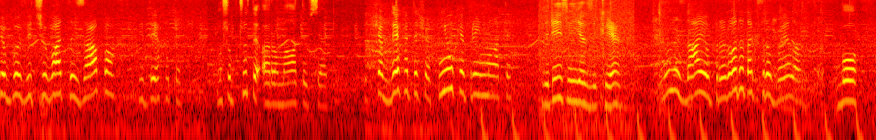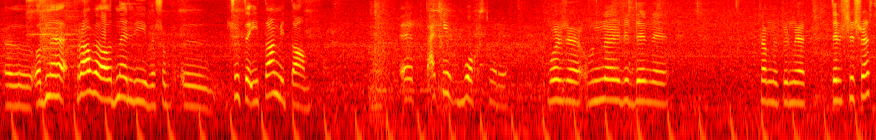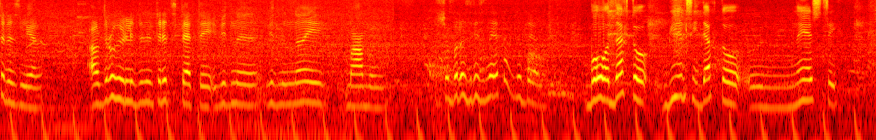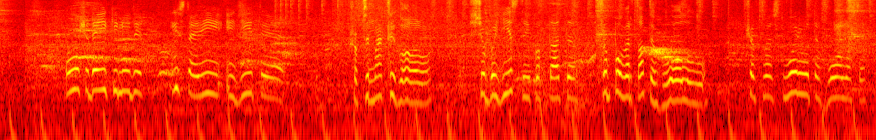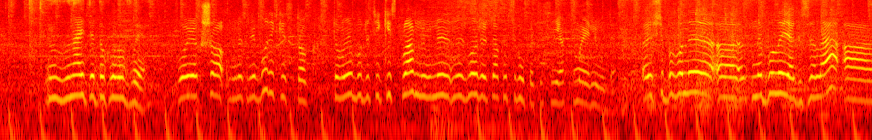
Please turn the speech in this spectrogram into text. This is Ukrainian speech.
щоб відчувати запах і дихати. Ну, щоб чути аромати всякі. Щоб дихати, щоб нюхи приймати. Різні язики. Ну не знаю, природа так зробила. Бо е, одне праве, а одне ліве, щоб е, чути і там, і там. Е, так їх Бог створив. Може, в одної людини там, наприклад, 36 розмір, а в другої людини 35 від, від одної мами. Щоб розрізнити людину. Бо дехто більший, дехто е, нижчий. Тому що деякі люди і старі, і діти, Щоб тримати голову. щоб їсти і ковтати, Щоб повертати голову. щоб створювати голоси. Вона йде до голови. Бо якщо в них не буде кісток, то вони будуть якісь плавні, вони не зможуть так от рухатися, як ми люди. Щоб вони е, не були як желе, а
